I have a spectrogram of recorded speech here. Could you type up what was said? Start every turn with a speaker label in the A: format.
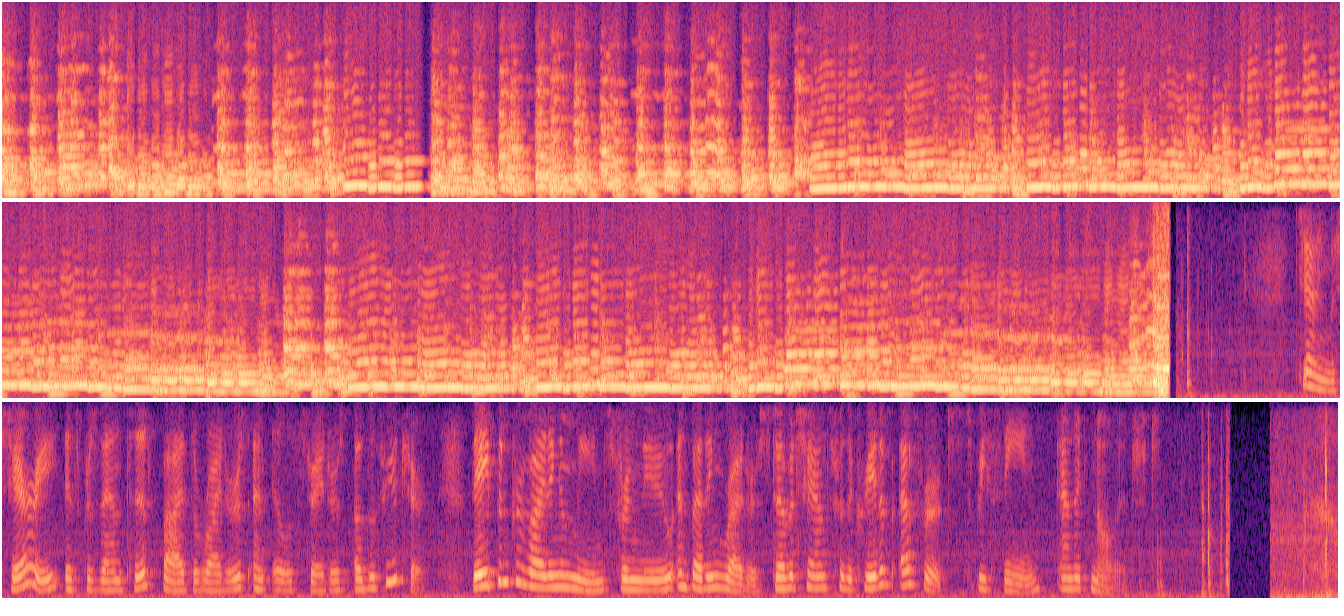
A: Chatting illustrators of the future. They've been providing a means for new and budding writers to have a chance for their creative efforts to be seen and acknowledged.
